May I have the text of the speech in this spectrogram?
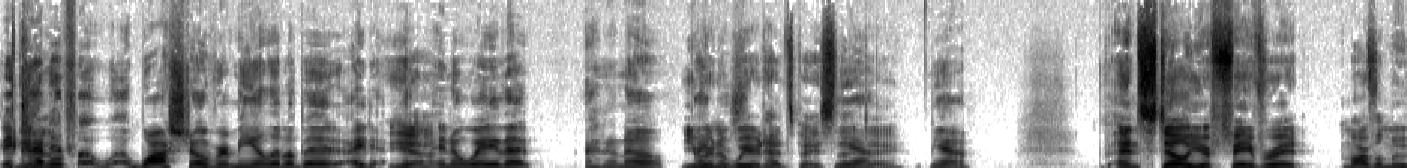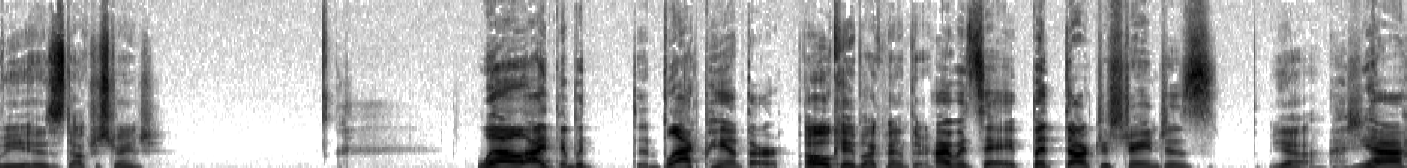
It kind of uh, washed over me a little bit. I Yeah. in a way that I don't know. You were I in a weird headspace that yeah, day, Yeah. and still your favorite Marvel movie is Doctor Strange. Well, I would Black Panther, Oh, okay, Black Panther. I would say, but Doctor Strange is yeah, yeah,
